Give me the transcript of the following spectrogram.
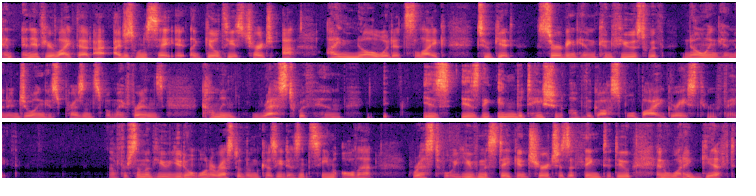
and, and if you're like that, I, I just want to say, it, like guilty as charged, I, I know what it's like to get serving Him confused with knowing Him and enjoying His presence. But my friends, come and rest with Him is, is the invitation of the gospel by grace through faith. Now, for some of you, you don't want to rest with Him because He doesn't seem all that restful. You've mistaken church as a thing to do. And what a gift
